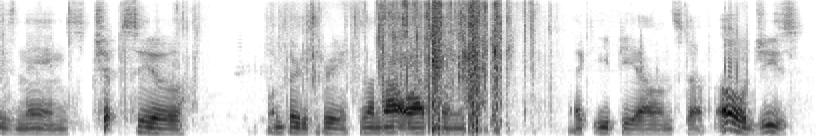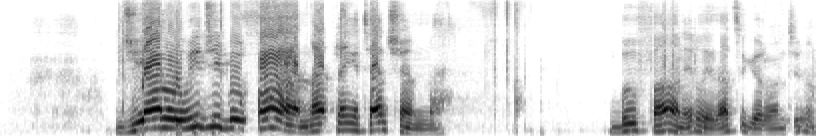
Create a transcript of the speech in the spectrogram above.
these names. Chipsio 133 because I'm not watching like EPL and stuff. Oh, geez. Gianluigi Buffon, not paying attention. Buffon, Italy, that's a good one too.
